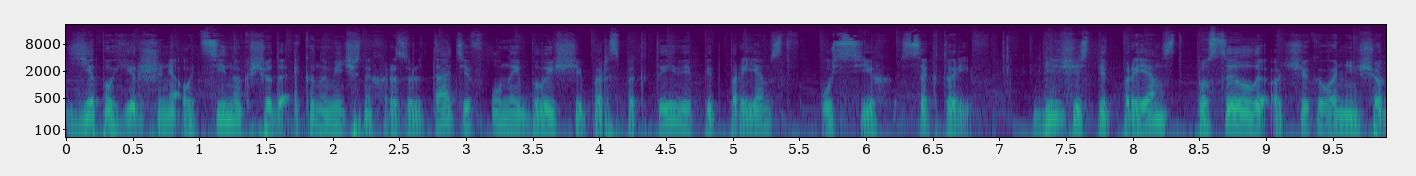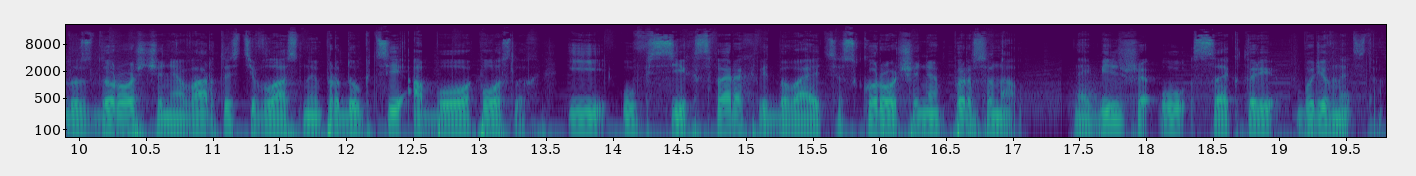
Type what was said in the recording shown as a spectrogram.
є погіршення оцінок щодо економічних результатів у найближчій перспективі підприємств усіх секторів. Більшість підприємств посилили очікування щодо здорожчання вартості власної продукції або послуг, і у всіх сферах відбувається скорочення персоналу, найбільше у секторі будівництва.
